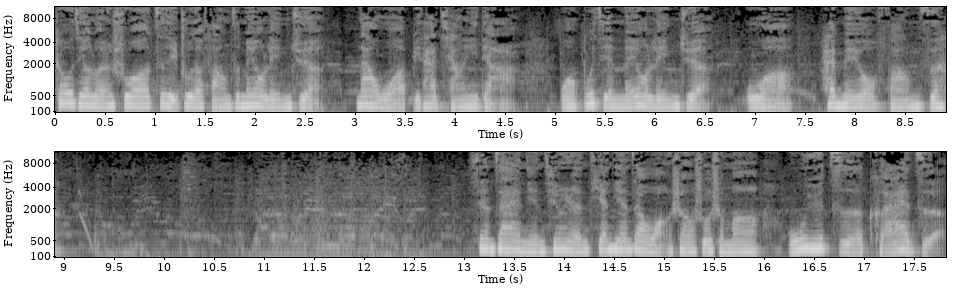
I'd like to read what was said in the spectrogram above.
周杰伦说自己住的房子没有邻居，那我比他强一点儿，我不仅没有邻居，我。还没有房子。现在年轻人天天在网上说什么“无语子”“可爱子”，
